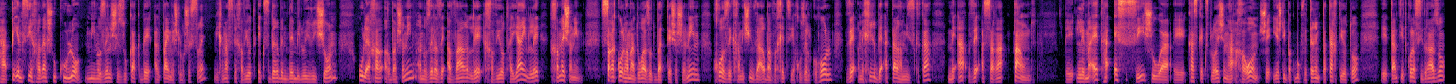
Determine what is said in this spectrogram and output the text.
ה-PMC החדש הוא כולו מנוזל שזוקק ב-2013, נכנס לחביות אקס ברבן במילוי ראשון, ולאחר ארבע שנים הנוזל הזה עבר לחביות היין לחמש שנים. סך הכל המהדורה הזאת בת תשע שנים, חוזק 54.5% אלכוהול, והמחיר באתר המזקקה 110 פאונד. אה, למעט ה-SC שהוא ה-Cask Exploration האחרון שיש לי בקבוק וטרם פתחתי אותו, אה, טעמתי את כל הסדרה הזו,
